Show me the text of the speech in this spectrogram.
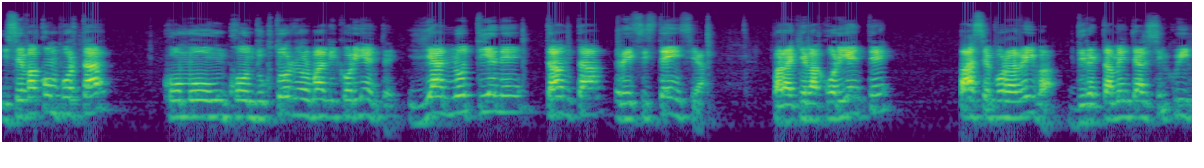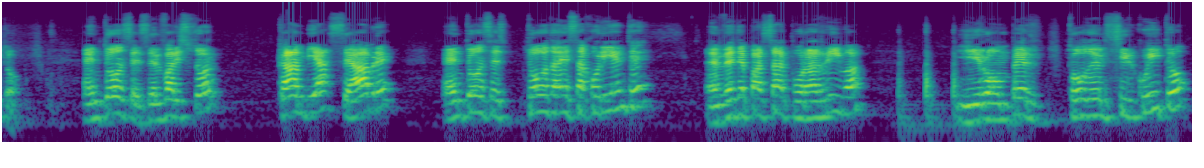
y se va a comportar como un conductor normal y corriente. Ya no tiene tanta resistencia para que la corriente pase por arriba directamente al circuito. Entonces el varistor cambia, se abre, entonces toda esa corriente en vez de pasar por arriba y romper todo el circuito,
